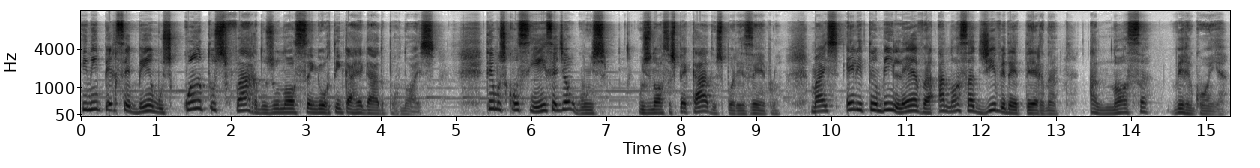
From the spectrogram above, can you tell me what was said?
e nem percebemos quantos fardos o nosso Senhor tem carregado por nós. Temos consciência de alguns, os nossos pecados, por exemplo, mas Ele também leva a nossa dívida eterna, a nossa vergonha.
